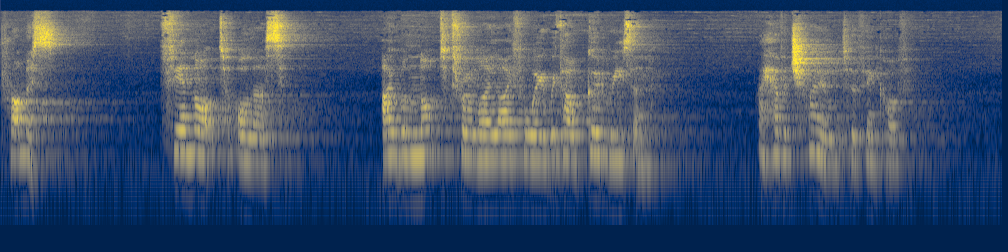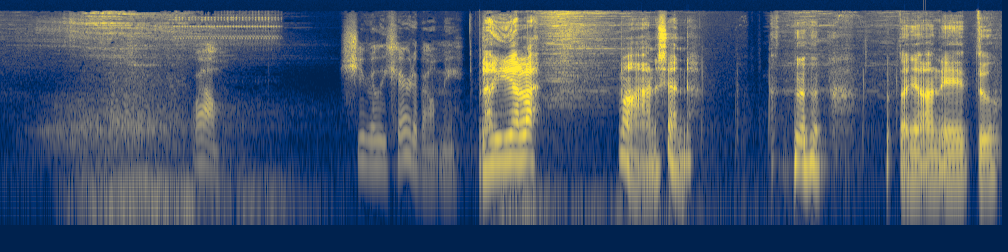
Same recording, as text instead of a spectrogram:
promise. Fear not, Olas. I will not throw my life away without good reason. I have a child to think of. Wow. She really cared about me. Lah iyalah. Mana sih Anda? Pertanyaan itu.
